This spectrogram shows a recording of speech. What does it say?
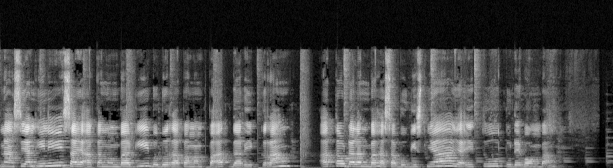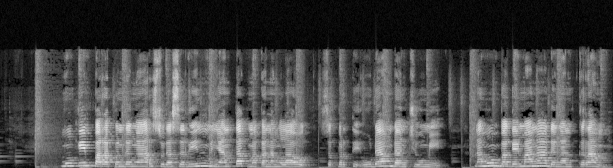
Nah, siang ini saya akan membagi beberapa manfaat dari kerang atau dalam bahasa Bugisnya yaitu tude bombang. Mungkin para pendengar sudah sering menyantap makanan laut seperti udang dan cumi. Namun bagaimana dengan kerang?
